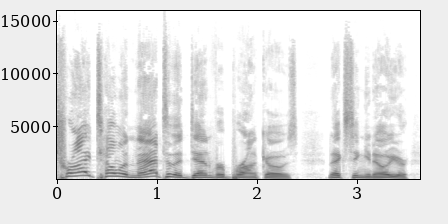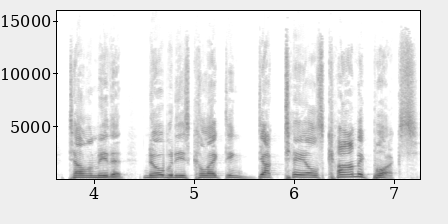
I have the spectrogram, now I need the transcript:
try telling that to the Denver Broncos. Next thing you know, you're telling me that nobody's collecting DuckTales comic books.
